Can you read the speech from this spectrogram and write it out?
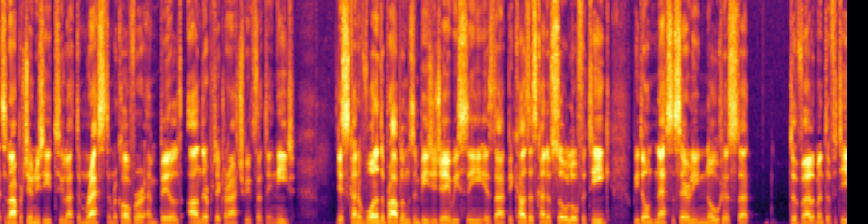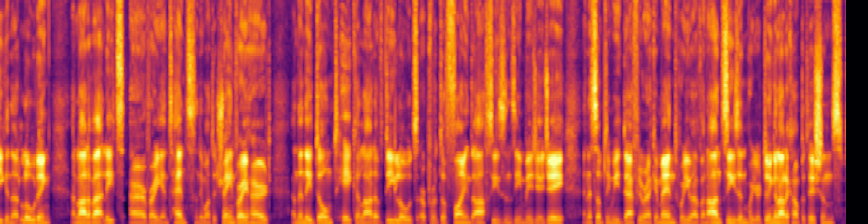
It's an opportunity to let them rest and recover and build on their particular attributes that they need. This is kind of one of the problems in BJJ we see is that because it's kind of so low fatigue, we don't necessarily notice that development of fatigue and that loading. And a lot of athletes are very intense and they want to train very hard, and then they don't take a lot of deloads or defined off seasons in BJJ. And it's something we definitely recommend where you have an on season where you're doing a lot of competitions.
